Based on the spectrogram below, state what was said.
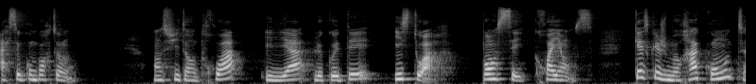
à ce comportement. Ensuite, en trois, il y a le côté histoire pensée, croyance. Qu'est-ce que je me raconte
